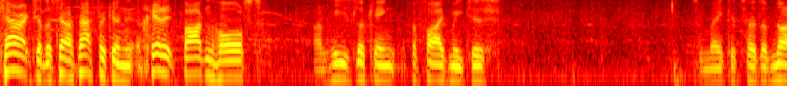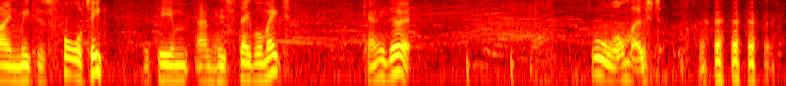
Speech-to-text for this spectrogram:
character, the South African, Gerrit Badenhorst, and he's looking for five metres to make a total of nine metres 40 with him and his stablemate. Can he do it? Oh, almost.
